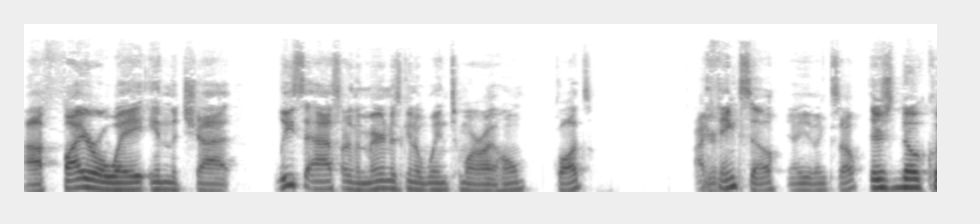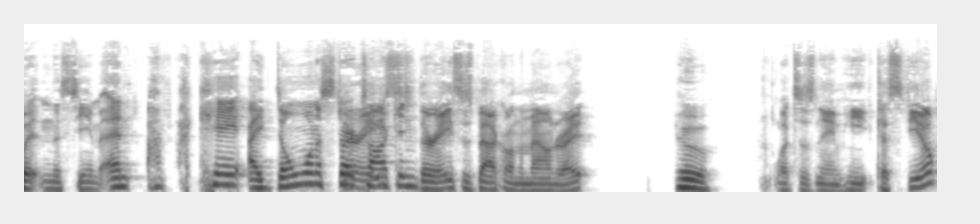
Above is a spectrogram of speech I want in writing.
uh, fire away in the chat. Lisa asks, "Are the Mariners going to win tomorrow at home? Quads? I think so. Yeah, you think so? There's no quit in this team, and uh, okay, I don't want to start Their ace- talking. their ace is back on the mound, right? Who? What's his name? He Castillo.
